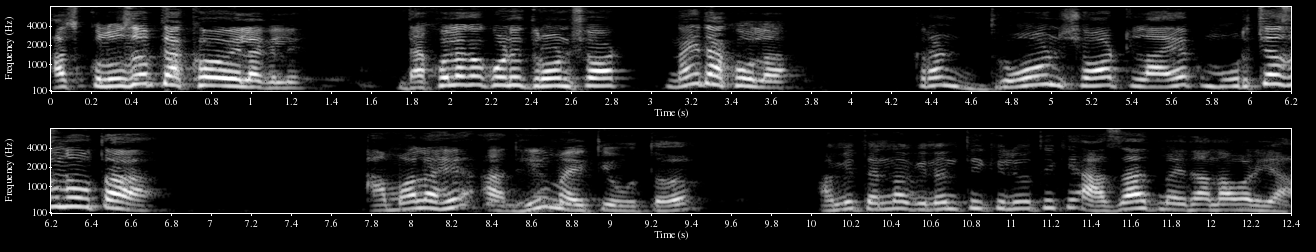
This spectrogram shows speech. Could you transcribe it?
आज क्लोजअप दाखवावे लागले. दाखवला का कोणी ड्रोन शॉट नाही दाखवला. कारण ड्रोन शॉट लायक मोर्चाच नव्हता. आम्हाला हे आधी माहिती होतं. आम्ही त्यांना विनंती केली होती की आझाद मैदानावर या.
